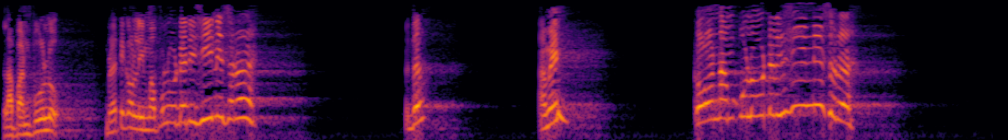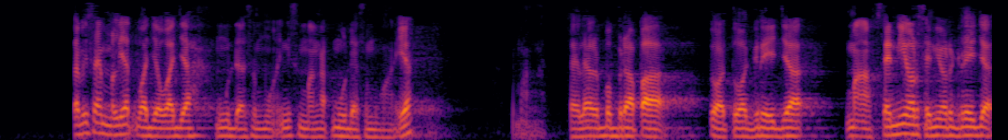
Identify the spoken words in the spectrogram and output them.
80. Berarti kalau 50 udah di sini, saudara. Betul? Amin. Kalau 60 udah di sini, saudara. Tapi saya melihat wajah-wajah muda semua. Ini semangat muda semua, ya. Semangat. Saya lihat beberapa tua-tua gereja, maaf, senior-senior gereja.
